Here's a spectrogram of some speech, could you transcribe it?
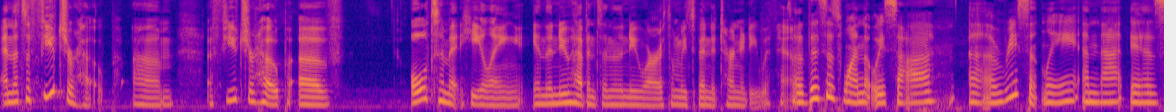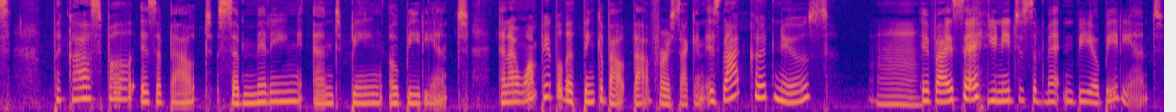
and that's a future hope um, a future hope of ultimate healing in the new heavens and the new earth when we spend eternity with Him. So, this is one that we saw uh, recently, and that is The gospel is about submitting and being obedient. And I want people to think about that for a second. Is that good news? If I say you need to submit and be obedient,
